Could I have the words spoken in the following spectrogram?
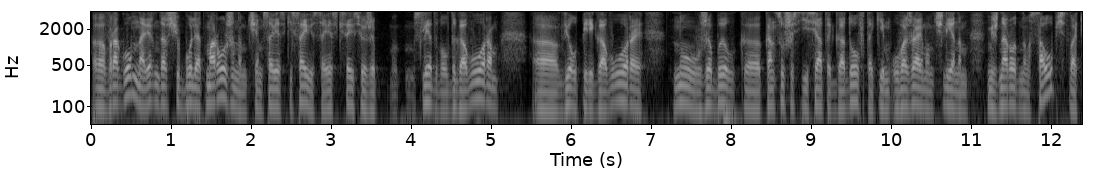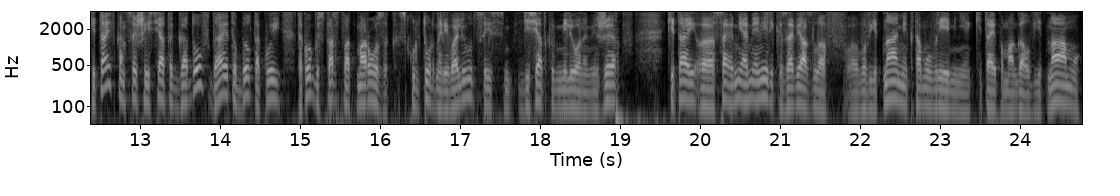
э, врагом, наверное, даже еще более отмороженным, чем Советский Союз. Советский Союз уже следовал договорам, э, вел переговоры, ну, уже был к концу 60-х годов таким уважаемым членом международного сообщества, а Китай в конце 60-х годов, да, это был такой, такое государство отморозок с культурной революцией, с десятками миллионами жертв. Китай, э, Америка завязла во Вьетнаме к тому времени, Китай помогал Вьетнаму.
